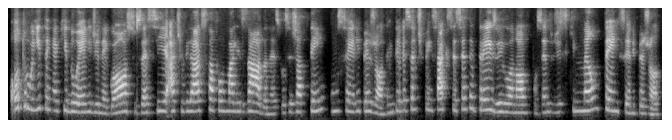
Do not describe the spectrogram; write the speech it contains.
Outro item aqui do N de negócios é se a atividade está formalizada, né? Se você já tem um CNPJ. É interessante pensar que 63,9% disse que não tem CNPJ.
